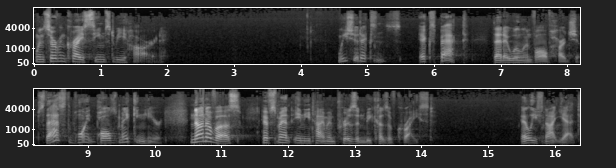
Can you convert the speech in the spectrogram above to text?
when serving Christ seems to be hard? We should ex- expect that it will involve hardships. That's the point Paul's making here. None of us have spent any time in prison because of Christ. At least not yet.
